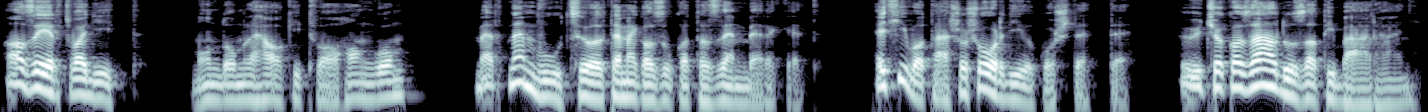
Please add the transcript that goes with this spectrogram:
Azért vagy itt, mondom lehalkítva a hangom, mert nem vúcölte meg azokat az embereket. Egy hivatásos orgyilkos tette. Ő csak az áldozati bárány.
